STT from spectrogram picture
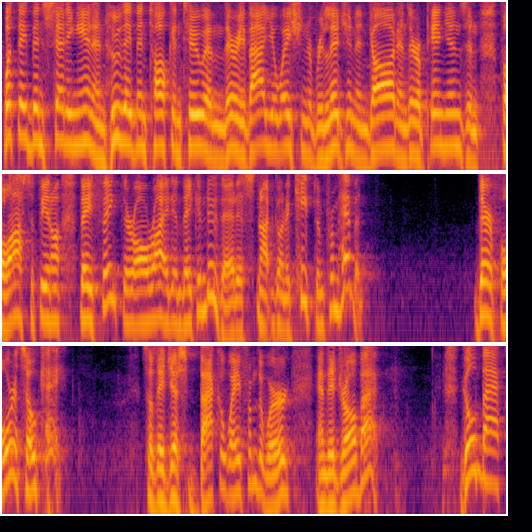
what they've been setting in and who they've been talking to and their evaluation of religion and God and their opinions and philosophy and all, they think they're all right and they can do that. It's not going to keep them from heaven. Therefore, it's okay. So they just back away from the word and they draw back. Go back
